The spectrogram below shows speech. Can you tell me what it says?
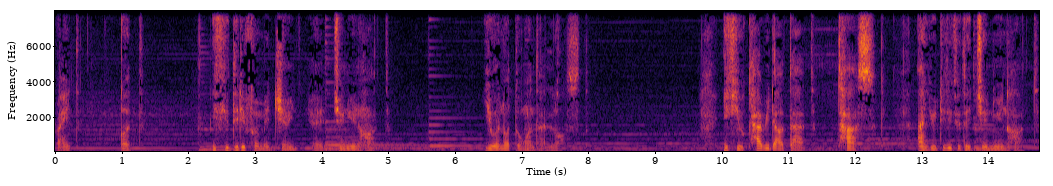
right? But if you did it from a, a genuine heart, you are not the one that lost. If you carried out that task and you did it with a genuine heart,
